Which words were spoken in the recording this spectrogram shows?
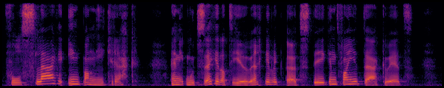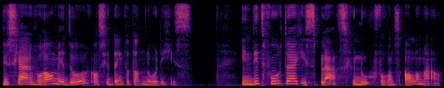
volslagen in paniek raak. En ik moet zeggen dat je je werkelijk uitstekend van je taak weet. Dus ga er vooral mee door als je denkt dat dat nodig is. In dit voertuig is plaats genoeg voor ons allemaal.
